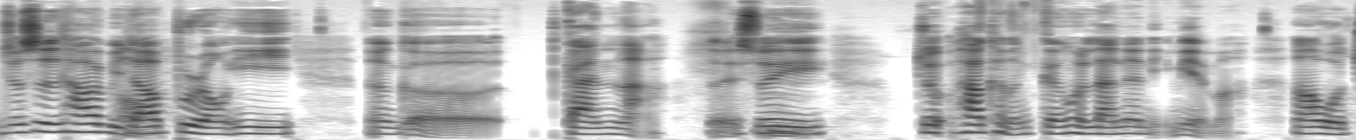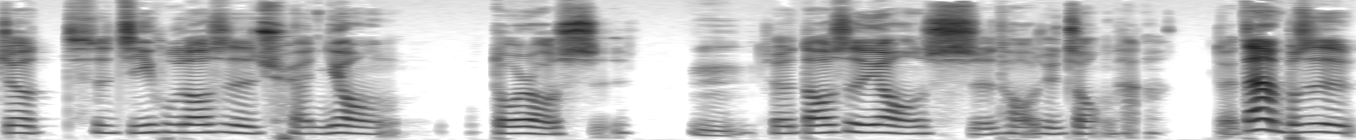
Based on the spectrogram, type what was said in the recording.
就是它会比较不容易。那个干啦，对，所以就它可能根会烂在里面嘛。然后我就是几乎都是全用多肉石，嗯就都是用石头去种它。对，当然不是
